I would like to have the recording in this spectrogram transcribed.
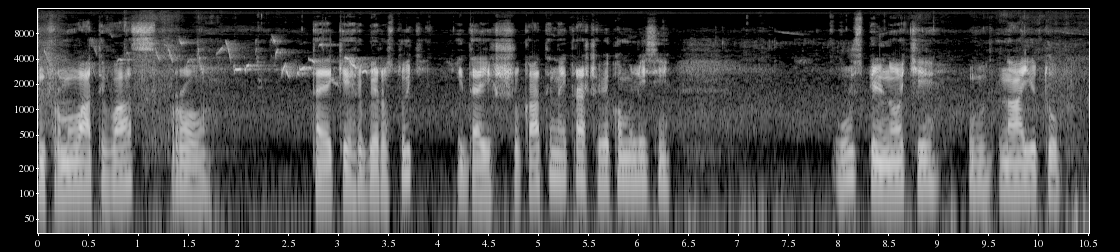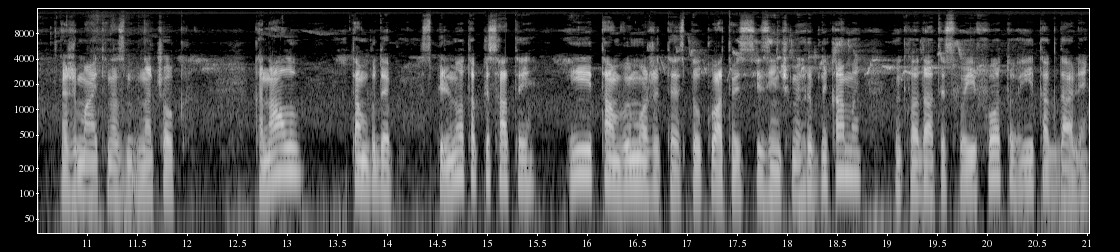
інформувати вас про те, які гриби ростуть і де їх шукати найкраще в якому лісі у спільноті на YouTube. Нажимаєте на значок каналу, там буде спільнота писати, і там ви можете спілкуватися з іншими грибниками, викладати свої фото і так далі.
